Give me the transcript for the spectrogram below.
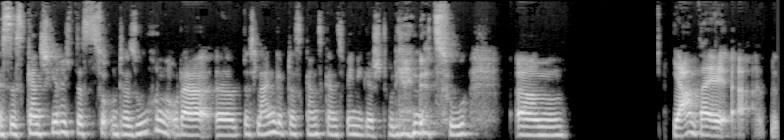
es ist ganz schwierig, das zu untersuchen oder äh, bislang gibt es ganz, ganz wenige Studien dazu. Ähm, ja, weil äh,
